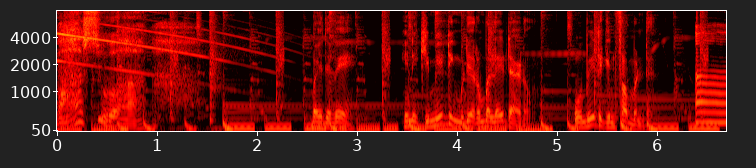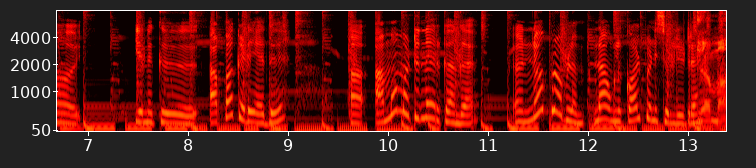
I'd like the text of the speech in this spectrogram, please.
பாசுவா பை த வே இன்னைக்கு மீட்டிங் முடிய ரொம்ப லேட் ஆயிடும். உன் வீட்டுக்கு இன்ஃபார்ம் பண்ணிட்டு ஆ, எனக்கு அப்பா கிடையாது. அம்மா மட்டும்தான் இருக்காங்க. நோ ப்ராப்ளம் நான் உங்களுக்கு கால் பண்ணி சொல்லிடுறேன். ஏமா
